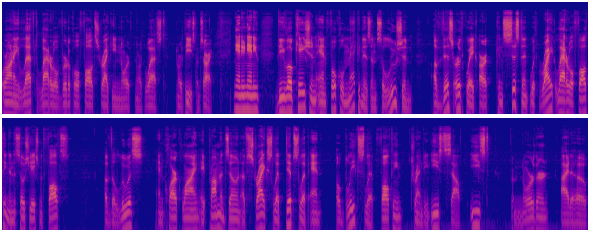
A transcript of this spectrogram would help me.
or on a left lateral vertical fault striking north northwest northeast. I'm sorry. Nanu Nanu. The location and focal mechanism solution of this earthquake are consistent with right lateral faulting in association with faults of the Lewis and Clark line, a prominent zone of strike slip, dip slip, and oblique slip faulting trending east southeast from northern Idaho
